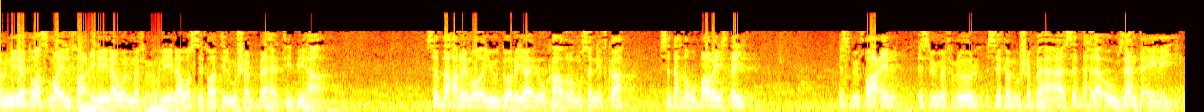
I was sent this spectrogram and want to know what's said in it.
abniyatu asmaa'i alfaaciliina waalmafcuuliina wasifaati almushabbahati biha saddex arrimood ayuu doonayaa inuu ka hadlo musanifka saddexda u baabaystay ismi faacil ismi mafcuul sifa mushabbaha ah saddexdaa owsaanta ay leeyihiin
